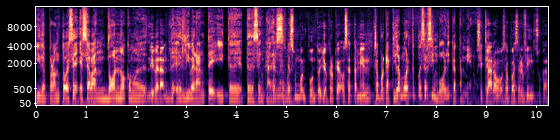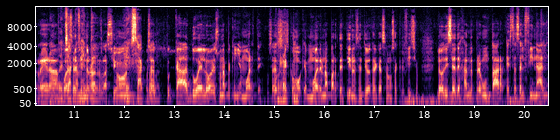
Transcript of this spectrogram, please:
Y de pronto ese, ese abandono como Es liberante. es liberante y te, te desencadenas, Es, es un buen punto. Yo creo que, o sea, también O sea, porque aquí la muerte puede ser simbólica también. güey. Sí, claro. O sea, puede ser el fin de su carrera, puede ser el fin de una relación. Exacto, O sea, p- cada duelo es una pequeña muerte. O sea, es como que muere una parte de ti en el sentido de tener que hacer un sacrificio. Luego dice, dejadme preguntar, este es el final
